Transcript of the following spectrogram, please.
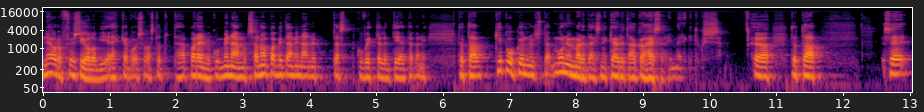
neurofysiologi ehkä voisi vastata tähän paremmin kuin minä, mutta sanonpa mitä minä nyt tästä kuvittelen tietäväni. Tota, kipukynnystä mun ymmärtääkseni käytetään kahdessa eri merkityksessä. Ö, tota, se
